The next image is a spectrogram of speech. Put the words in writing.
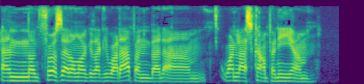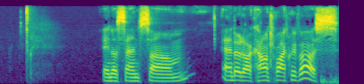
And at first, I don't know exactly what happened, but um, one last company, um, in a sense, um, ended our contract with us.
